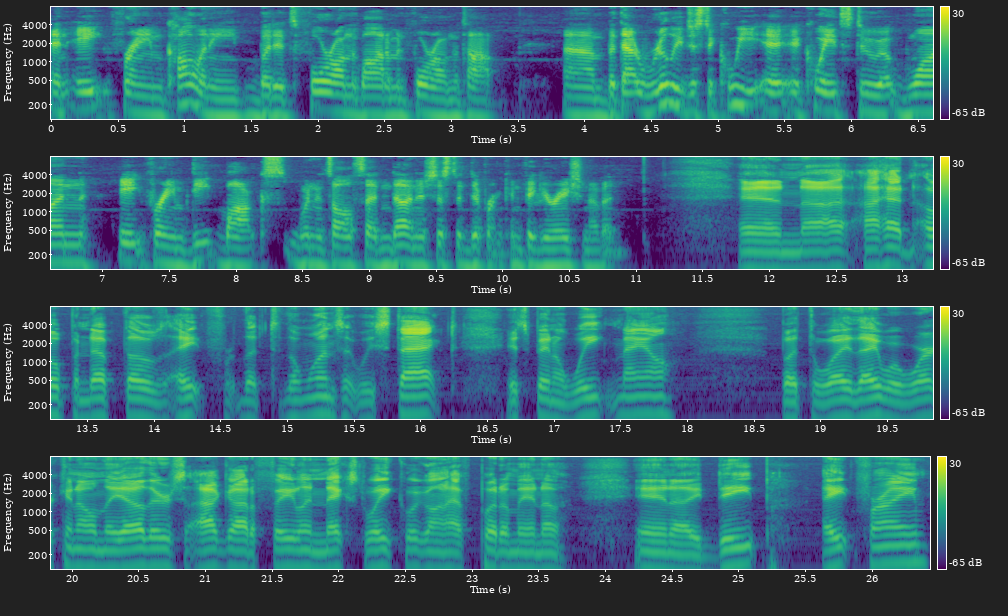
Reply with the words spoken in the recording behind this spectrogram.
an eight frame colony, but it's four on the bottom and four on the top. Um, but that really just equi- equates to one eight frame deep box when it's all said and done. It's just a different configuration of it. And uh, I hadn't opened up those eight for the the ones that we stacked. It's been a week now, but the way they were working on the others, I got a feeling next week we're gonna have to put them in a in a deep eight frame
